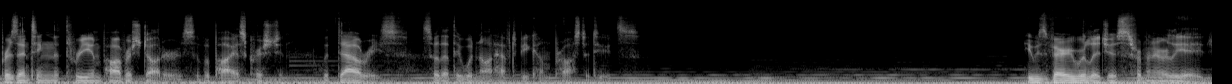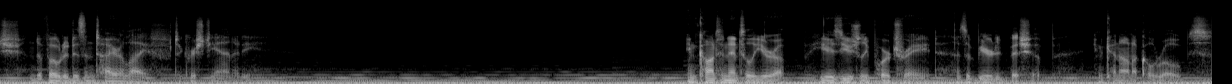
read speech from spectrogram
presenting the three impoverished daughters of a pious Christian with dowries so that they would not have to become prostitutes. He was very religious from an early age and devoted his entire life to Christianity. In continental Europe, he is usually portrayed as a bearded bishop in canonical robes.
